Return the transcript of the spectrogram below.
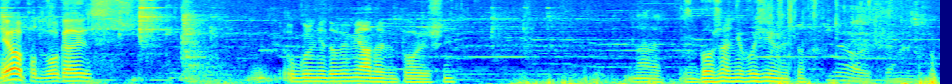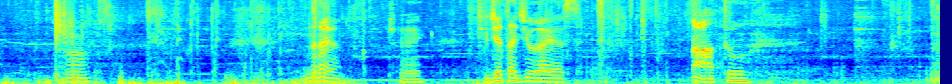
Jo, podłoga jest ogólnie do wymiany by było już, nie? No ale zboża nie wozimy to. No, już. No. No ja. Czekaj. Gdzie ta dziura jest? A, tu. No.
